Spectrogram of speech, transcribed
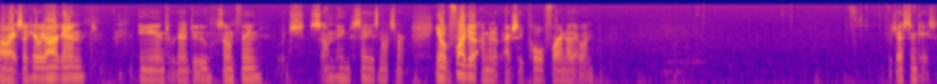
Alright, so here we are again, and we're going to do something which some may say is not smart. You know, before I do it, I'm going to actually pull for another one. But just in case.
